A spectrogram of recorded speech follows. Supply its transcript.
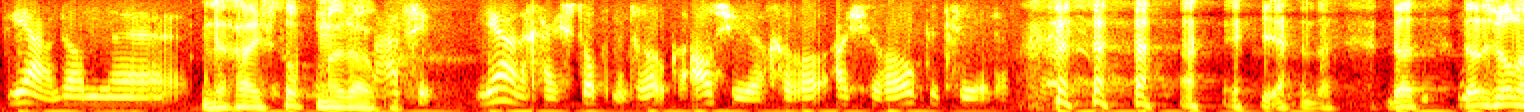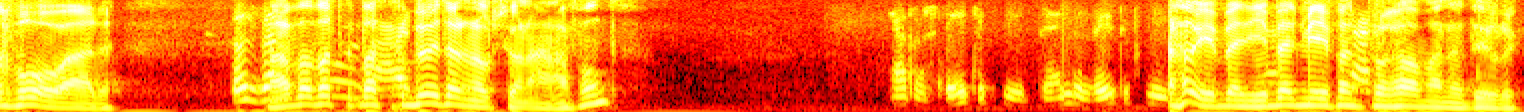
ja, dan... eh, Dan ga je stoppen met roken. Ja, dan ga je stoppen met roken. Als je, als je rookt natuurlijk. ja, dat, dat, dat is wel een voorwaarde. Wel Maar wat, een wat, gebeurt er dan op zo'n avond? Ja, dat weet ik niet, Ben. Dat weet ik niet. Oh, je bent, je bent meer van het programma natuurlijk.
